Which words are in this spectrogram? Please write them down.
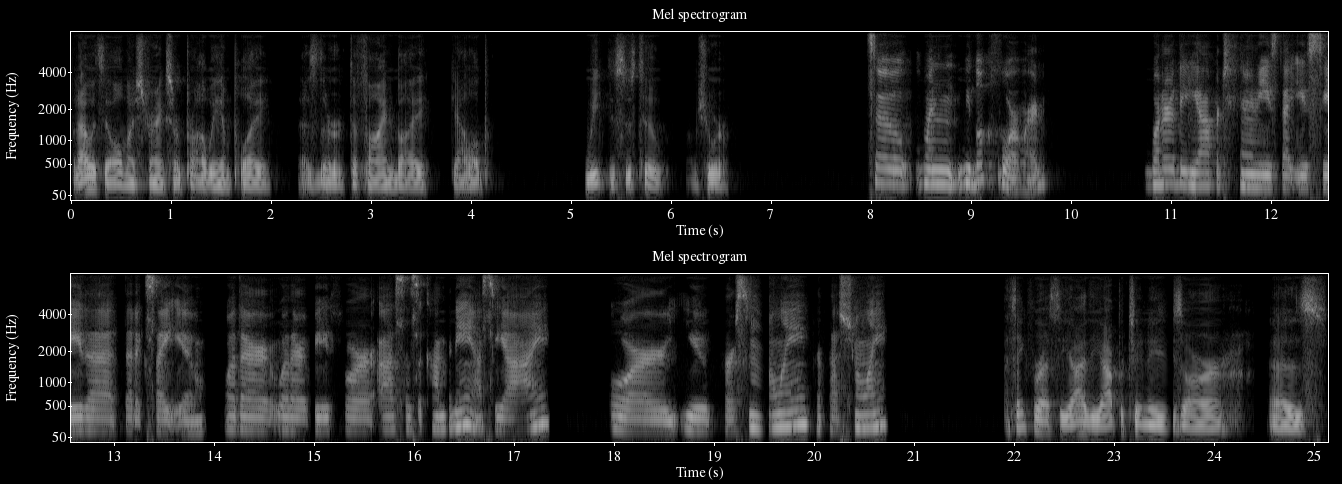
But I would say all my strengths are probably in play as they're defined by Gallup. Weaknesses too, I'm sure. So when we look forward, what are the opportunities that you see that, that excite you, whether, whether it be for us as a company, SEI, or you personally, professionally? I think for SEI, the opportunities are as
